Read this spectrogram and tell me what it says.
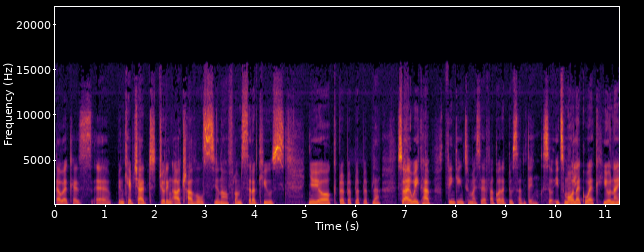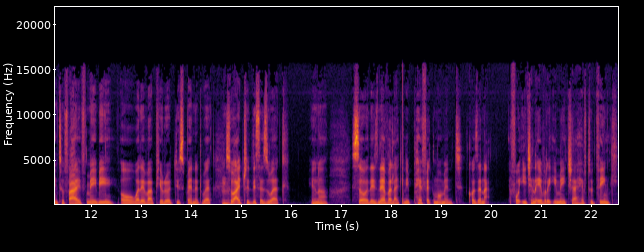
the work has uh, been captured during our travels, you know, from Syracuse New York, blah, blah, blah, blah, blah. So I wake up thinking to myself, I gotta do something. So it's more like work. You're nine to five, maybe, or whatever period you spend at work. Mm. So I treat this as work, you mm. know. So there's never like any perfect moment because then I, for each and every image, I have to think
